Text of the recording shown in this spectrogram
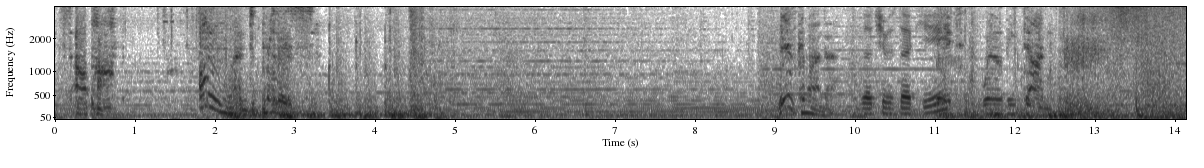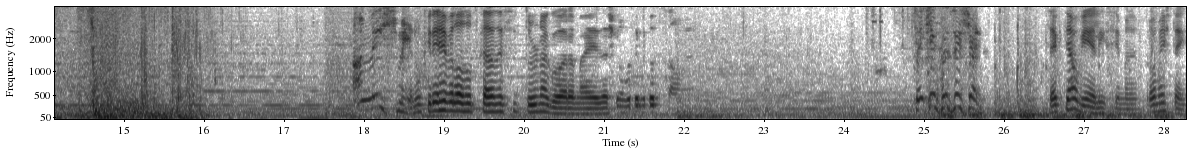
Lights our path. Onward, brothers! Yes, Commander. Desativa daqui. It will be done. Unleash Eu me! não queria revelar os outros caras nesse turno agora, mas acho que eu não vou ter muita opção, né? Taking position! Se é que tem alguém ali em cima, né? Provavelmente tem.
